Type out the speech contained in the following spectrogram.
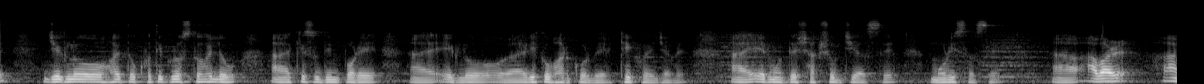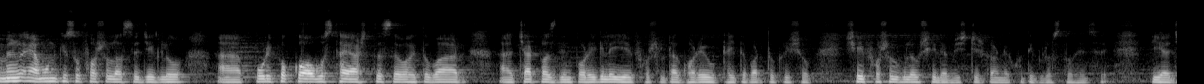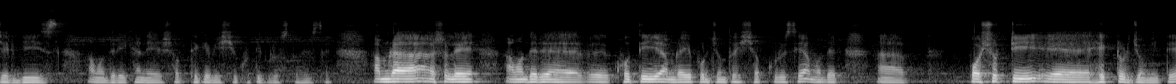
যেগুলো হয়তো ক্ষতিগ্রস্ত হলেও কিছুদিন পরে এগুলো রিকভার করবে, ঠিক হয়ে যাবে। এর মধ্যে শাকসবজি আছে, মরিচ আছে। আবার এমন এমন কিছু ফসল আছে যেগুলো পরিপক্ক অবস্থায় আসতেছে হয়তো বা আর চার পাঁচ দিন পরে গেলেই এই ফসলটা ঘরে উঠাইতে পারতো কৃষক। সেই ফসলগুলোও শিলাবৃষ্টির কারণে ক্ষতিগ্রস্ত হয়েছে। পেঁয়াজের বীজ আমাদের এখানে সব থেকে বেশি ক্ষতিগ্রস্ত হয়েছে। আমরা আসলে আমাদের ক্ষতি আমরা এ পর্যন্ত হিসাব করেছি। আমাদের পঁয়ষট্টি হেক্টর জমিতে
